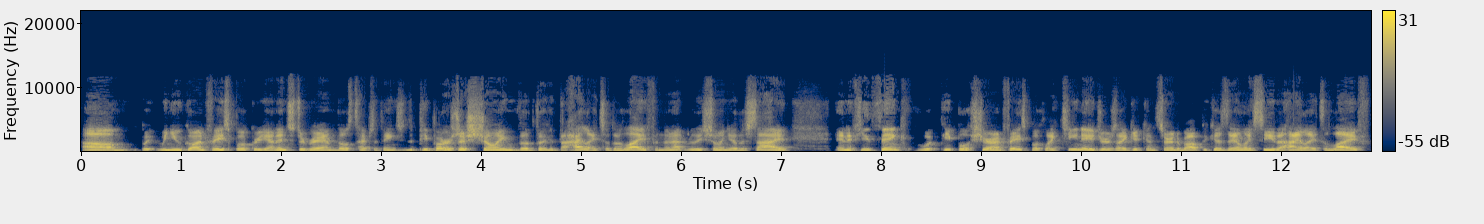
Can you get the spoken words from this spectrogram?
Um, but when you go on Facebook or you on Instagram, those types of things, the people are just showing the, the, the highlights of their life, and they're not really showing the other side. And if you think what people share on Facebook, like teenagers, I get concerned about because they only see the highlights of life,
